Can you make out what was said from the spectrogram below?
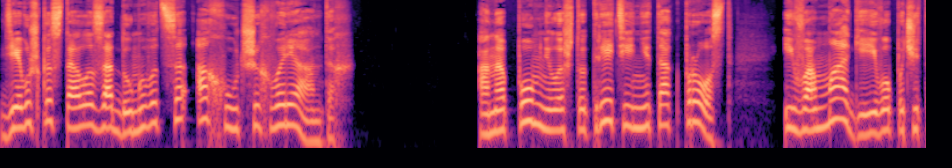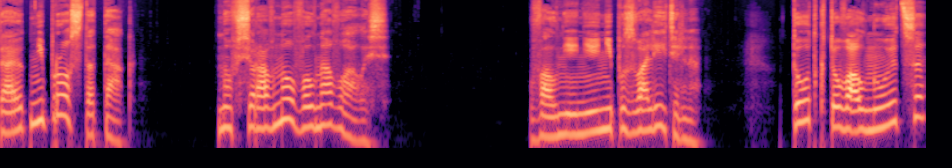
девушка стала задумываться о худших вариантах. Она помнила, что третий не так прост, и в Амаге его почитают не просто так, но все равно волновалась. Волнение непозволительно. Тот, кто волнуется,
